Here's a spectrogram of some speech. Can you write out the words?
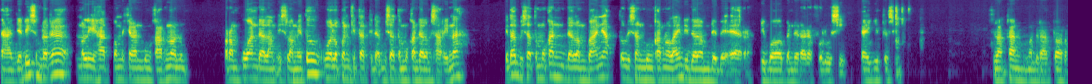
Nah, jadi sebenarnya melihat pemikiran Bung Karno perempuan dalam Islam itu, walaupun kita tidak bisa temukan dalam Sarinah, kita bisa temukan dalam banyak tulisan Bung Karno lain di dalam DBR, di bawah bendera revolusi. Kayak gitu sih. Silakan, moderator.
